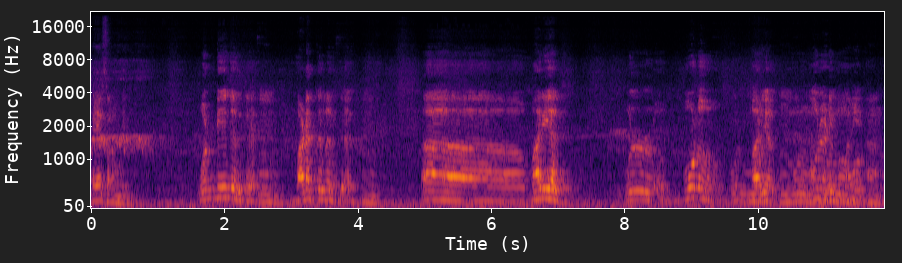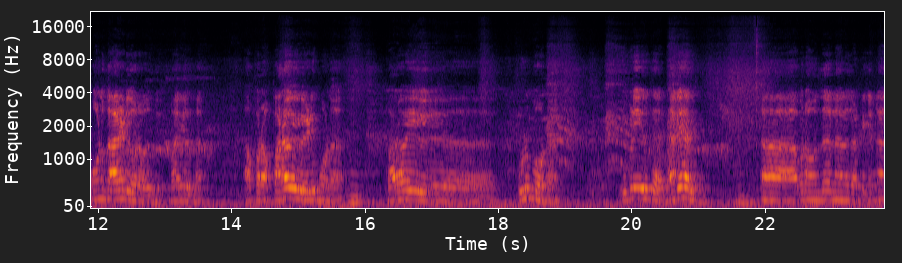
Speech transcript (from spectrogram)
பெயர் சொல்ல முடியுமா? ஒண்டின்னு இருக்கு. ம். மடக்குன்னு இருக்கு. ம். ஆஹ், மறியல். உள் மூணு உள் மறியல். ம், மூணு அடி மூணு காலடி உரம் இருக்கு மறியல் தான். அப்புறம் பறவை வெளி மூணு ம். பறவை அஹ், உள் மூணு இப்படி இருக்கு நிறைய இருக்கு. அப்புறம் வந்து என்னன்னு கேட்டிங்கன்னா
